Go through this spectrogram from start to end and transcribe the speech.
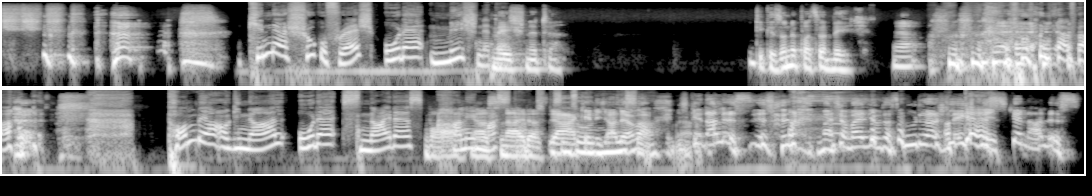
Kinder Schokofresh oder Milchschnitte? Milchschnitte. Die gesunde Portion Milch. Ja. Wunderbar. Pombeer Original oder Snyder's Boah, Honey ja, Mustard. Snyders. Ja, so kenne ich alle. Aber ich kenne alles. Manchmal weiß ich, ob das gut oder schlecht okay. ist. Ich kenne alles.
